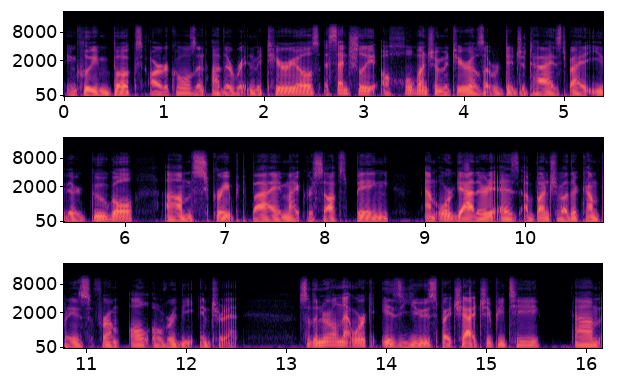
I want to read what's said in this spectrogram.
including books, articles, and other written materials, essentially a whole bunch of materials that were digitized by either Google um, scraped by Microsoft's Bing, um, or gathered as a bunch of other companies from all over the internet. So the neural network is used by ChatGPT. Um,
